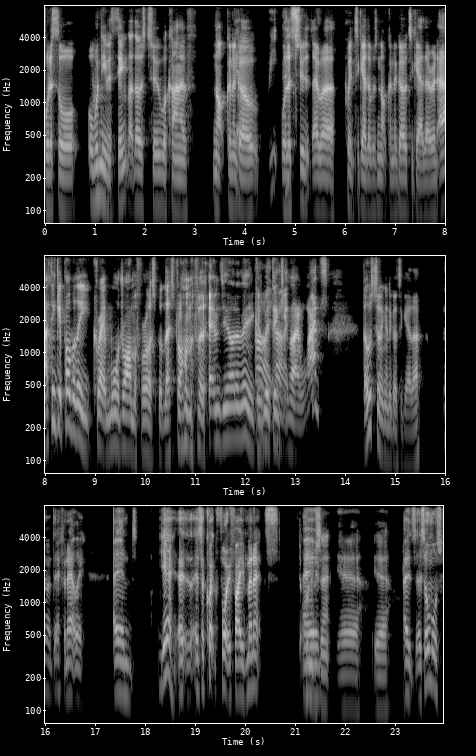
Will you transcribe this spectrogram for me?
would have thought, or wouldn't even think that those two were kind of not going to Yeah. go well, the two that they were putting together was not going to go together, and, and I think it probably created more drama for us, but less drama for them. Do you know what I mean? Because we're Aye, thinking like, what? Those two ain't going to go together. No, definitely. And yeah, it, it's a quick 45 minutes. Hundred Um, percent. Yeah, yeah, It's, it's almost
